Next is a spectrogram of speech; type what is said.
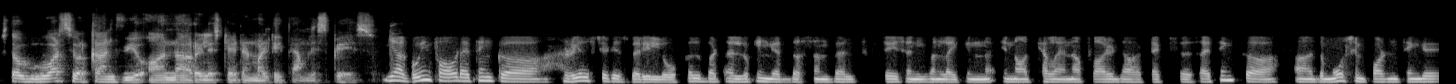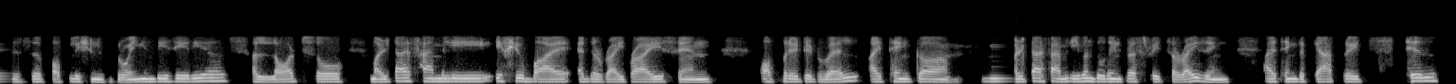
So, what's your current view on uh, real estate and multifamily space? Yeah, going forward, I think uh, real estate is very local, but uh, looking at the Sunbelt states and even like in in North Carolina, Florida, Texas, I think uh, uh, the most important thing is the population is growing in these areas a lot. So, multifamily, if you buy at the right price and operate it well, I think uh, multifamily, even though the interest rates are rising, I think the cap rates still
